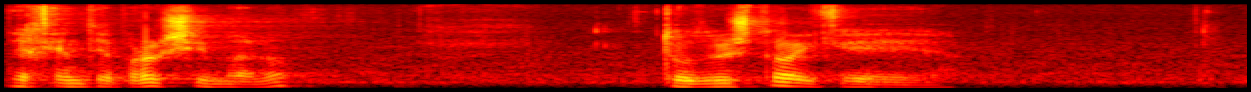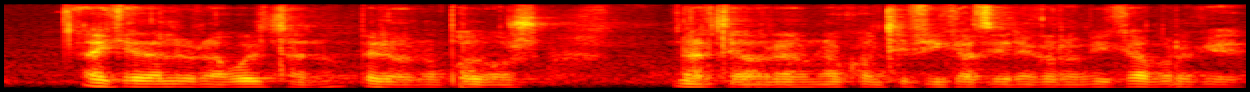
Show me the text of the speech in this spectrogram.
de gente próxima, ¿no? Todo esto hay que, hay que darle una vuelta, ¿no? Pero no podemos darte ahora una cuantificación económica porque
